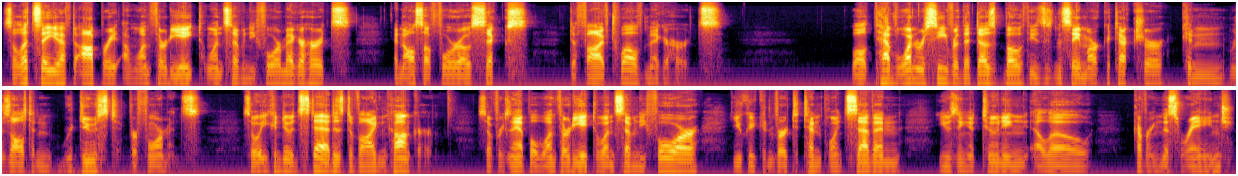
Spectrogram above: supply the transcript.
So let's say you have to operate on 138 to 174 megahertz and also 406 to 512 megahertz. Well, to have one receiver that does both using the same architecture can result in reduced performance. So what you can do instead is divide and conquer. So for example, 138 to 174, you could convert to 10.7 using a tuning LO covering this range.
